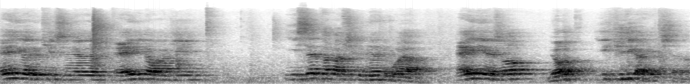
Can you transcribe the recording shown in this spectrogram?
a가 이렇게 있으면 a 더하기 이 세타 값이 그냥 뭐야? a에서 몇 이 길이가 h잖아.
